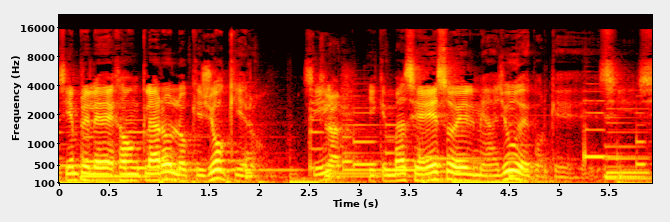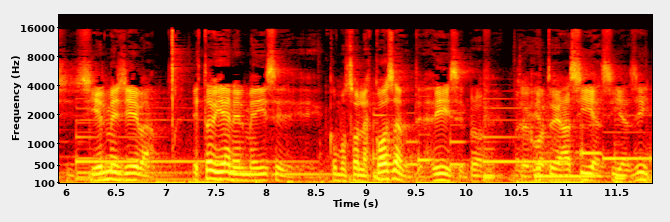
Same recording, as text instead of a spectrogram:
siempre le he dejado en claro lo que yo quiero. ¿Sí? Claro. Y que en base a eso él me ayude, porque si, si, si él me lleva, está bien, él me dice eh, cómo son las cosas, te las dice, profe. Cual. Esto es así, así, así.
